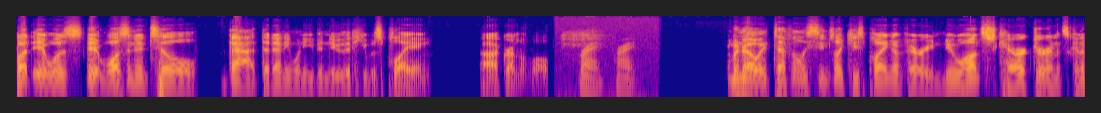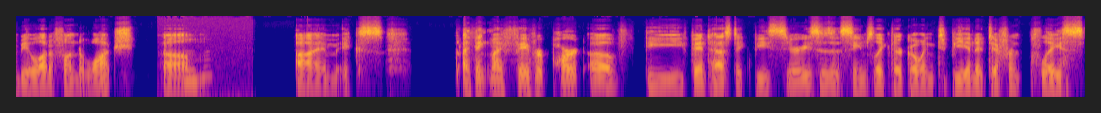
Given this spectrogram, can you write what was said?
but it was it wasn't until that that anyone even knew that he was playing uh Grindelwald. Right. Right. But no, it definitely seems like he's playing a very nuanced character, and it's going to be a lot of fun to watch. Um, Mhm. I'm ex- I think my favorite part of the Fantastic Beasts series is it seems like they're going to be in a different place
